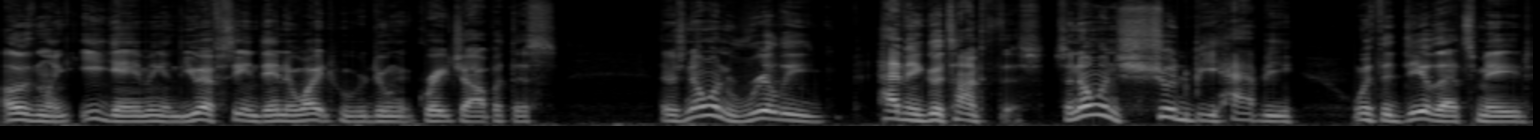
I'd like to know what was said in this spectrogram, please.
other than like e gaming and the UFC and Dana White, who are doing a great job with this. There's no one really having a good time with this. So no one should be happy with the deal that's made.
